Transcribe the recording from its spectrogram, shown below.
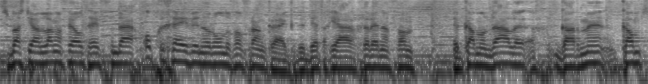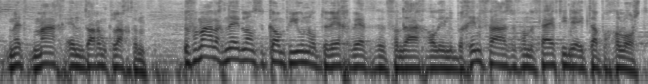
Sebastian Langeveld heeft vandaag opgegeven in de Ronde van Frankrijk. De 30-jarige renner van de Camondale Garmin kampt met maag- en darmklachten. De voormalig Nederlandse kampioen op de weg werd vandaag al in de beginfase van de 15e etappe gelost.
